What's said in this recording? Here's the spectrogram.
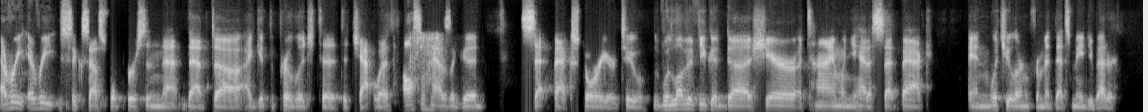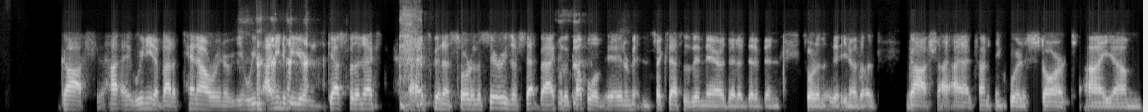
every every successful person that that uh, I get the privilege to to chat with also has a good setback story or two. Would love if you could uh, share a time when you had a setback and what you learned from it that's made you better. Gosh, we need about a 10 hour interview. We, I need to be your guest for the next. Uh, it's been a sort of a series of setbacks with a couple of intermittent successes in there that have, that have been sort of, you know, the, gosh, I, am trying to think where to start. I, um,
